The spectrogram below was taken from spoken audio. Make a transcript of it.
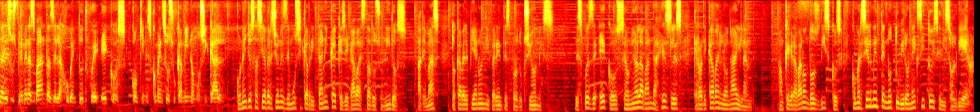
Una de sus primeras bandas de la juventud fue Echos, con quienes comenzó su camino musical. Con ellos hacía versiones de música británica que llegaba a Estados Unidos. Además, tocaba el piano en diferentes producciones. Después de Echos, se unió a la banda Hesless, que radicaba en Long Island. Aunque grabaron dos discos, comercialmente no tuvieron éxito y se disolvieron.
